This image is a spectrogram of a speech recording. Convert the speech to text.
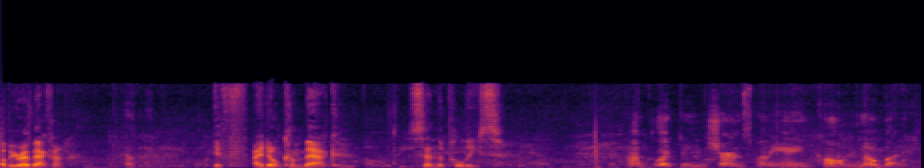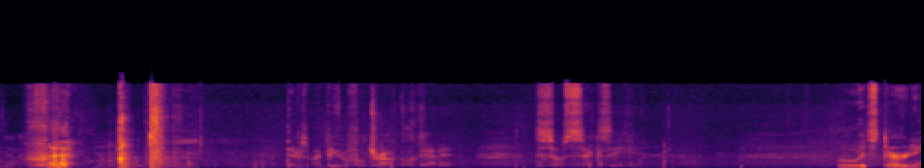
I'll be right back on. Okay. If I don't come back, send the police. I'm collecting insurance money. I ain't calling nobody. There's my beautiful truck. Look at it. It's so sexy. Oh, it's dirty.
